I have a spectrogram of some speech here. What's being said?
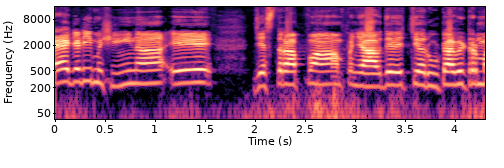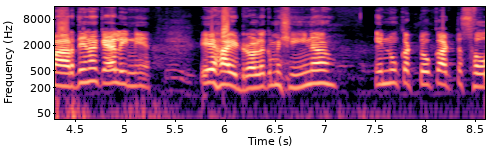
ਇਹ ਜਿਹੜੀ ਮਸ਼ੀਨ ਆ, ਇਹ ਜਿਸ ਤਰ੍ਹਾਂ ਆਪਾਂ ਪੰਜਾਬ ਦੇ ਵਿੱਚ ਰੂਟਾਵੀਟਰ ਮਾਰਦੇ ਨਾ, ਕਹਿ ਲੈਨੇ ਆ, ਇਹ ਹਾਈਡ੍ਰੋਲਿਕ ਮਸ਼ੀਨ ਆ, ਇਹਨੂੰ ਘੱਟੋ ਘੱਟ 100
